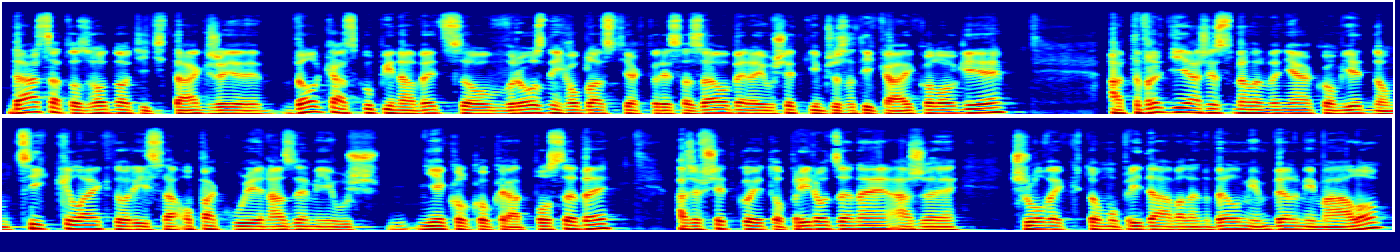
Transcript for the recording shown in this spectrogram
Dá sa to zhodnotiť tak, že je veľká skupina vedcov v rôznych oblastiach, ktoré sa zaoberajú všetkým, čo sa týka ekológie a tvrdia, že sme len v nejakom jednom cykle, ktorý sa opakuje na Zemi už niekoľkokrát po sebe a že všetko je to prirodzené a že človek k tomu pridáva len veľmi, veľmi málo.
